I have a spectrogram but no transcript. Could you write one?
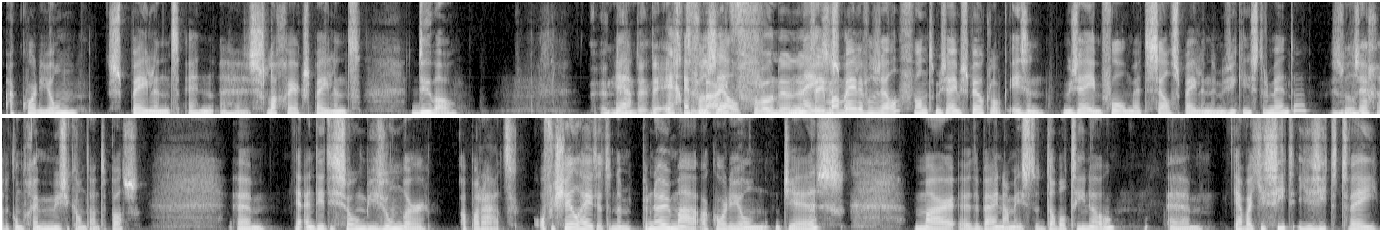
accordeon spelend en uh, slagwerk spelend duo. Een, ja. de, de echte en vanzelf. live? Gewoon de, nee, ze spelen vanzelf. Want Museum Speelklok is een museum vol met zelfspelende muziekinstrumenten. Dus dat wil mm. zeggen, er komt geen muzikant aan te pas. Um, ja, en dit is zo'n bijzonder apparaat. Officieel heet het een pneuma accordeon jazz. Maar de bijnaam is de Double Um, ja, wat je ziet, je ziet twee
